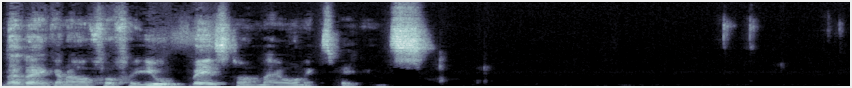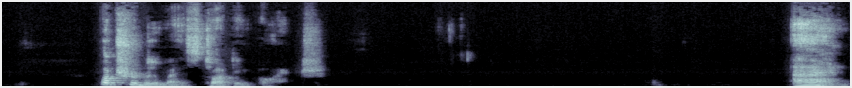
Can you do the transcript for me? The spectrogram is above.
that I can offer for you based on my own experience. What should be my starting point? And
